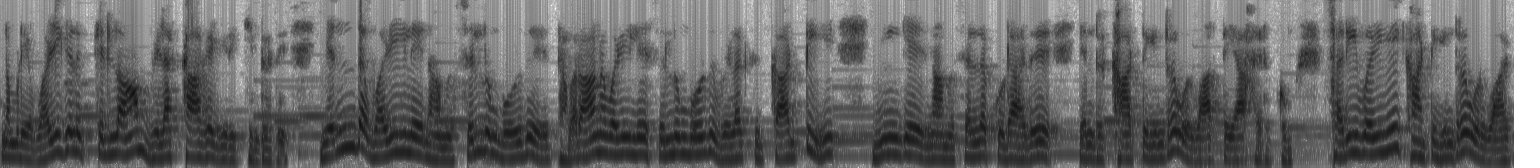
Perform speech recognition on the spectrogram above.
நம்முடைய வழிகளுக்கெல்லாம் விளக்காக இருக்கின்றது. எந்த வழியிலே நாம் செல்லும்பொழுது தவறான வழியிலே செல்லும்பொழுது விளக்கு காட்டி இங்கே நாம் செல்லக்கூடாது என்று காட்டுகின்ற ஒரு வார்த்தையாக இருக்கும். சரி வழியை காட்டுகின்ற ஒரு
